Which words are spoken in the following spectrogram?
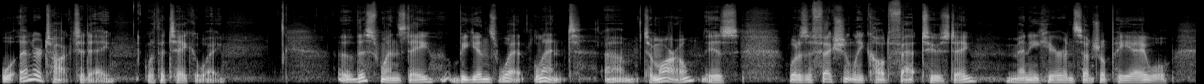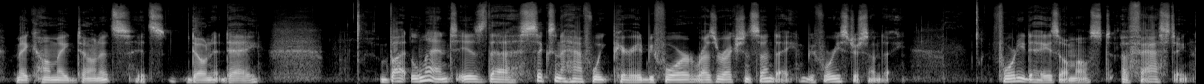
We'll end our talk today with a takeaway. This Wednesday begins Lent. Um, tomorrow is what is affectionately called Fat Tuesday. Many here in Central PA will make homemade donuts. It's Donut Day. But Lent is the six and a half week period before Resurrection Sunday, before Easter Sunday. 40 days almost of fasting.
